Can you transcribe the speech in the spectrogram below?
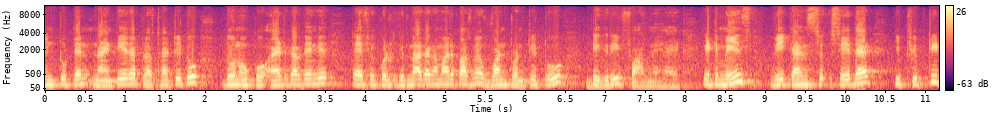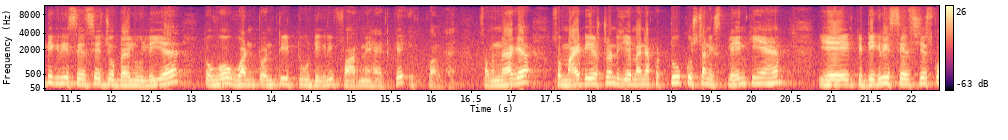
इंटू टेन नाइन्टी आ जाएगा प्लस थर्टी टू दोनों को ऐड कर देंगे। तो एफ़ इक्वल टू कितना आ जाएगा हमारे पास में? One twenty two degree Fahrenheit it means we can say that कि फिफ्टी डिग्री सेल्सियस जो वैल्यू ली है तो वो one twenty two degree Fahrenheit के इक्वल है। समझ में आ गया? सो माय डियर स्टूडेंट ये मैंने आपको टू क्वेश्चन एक्सप्लेन किए हैं। ये डिग्री सेल्सियस को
